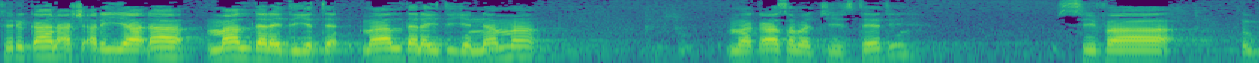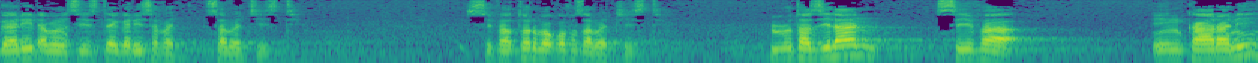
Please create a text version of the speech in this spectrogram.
فرقان أشعرية مال دليدي مال دليدي جنما مقاسة بتشيستيتي sifaa garii dhabamsiistee garii sabachiiste. Sifa torba qofa sabachiiste muctazilaan sifa inkaaranii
